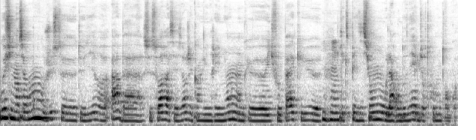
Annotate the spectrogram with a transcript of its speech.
Oui, financièrement, ou juste euh, te dire euh, Ah, bah ce soir à 16h, j'ai quand même une réunion, donc euh, il faut pas que Mhm. l'expédition ou la randonnée elle dure trop longtemps. quoi.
